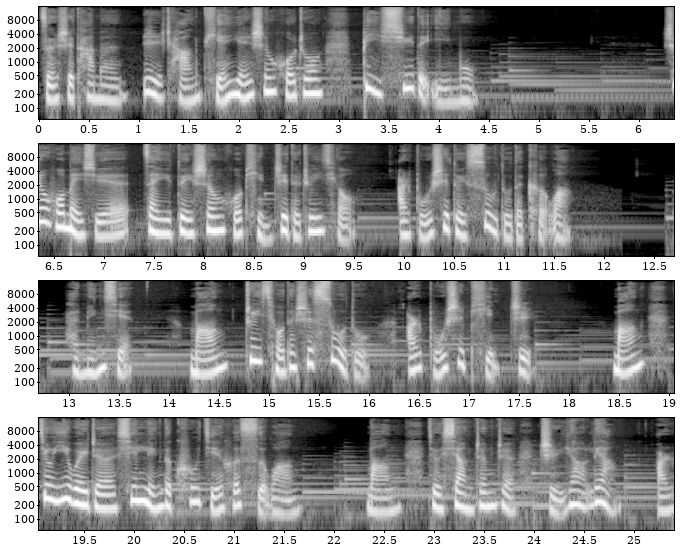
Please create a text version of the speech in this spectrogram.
则是他们日常田园生活中必须的一幕。生活美学在于对生活品质的追求。而不是对速度的渴望。很明显，忙追求的是速度，而不是品质。忙就意味着心灵的枯竭和死亡，忙就象征着只要量而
